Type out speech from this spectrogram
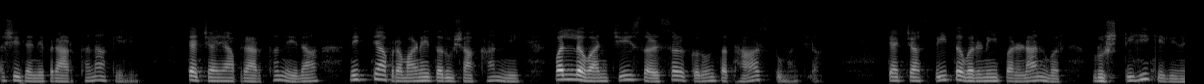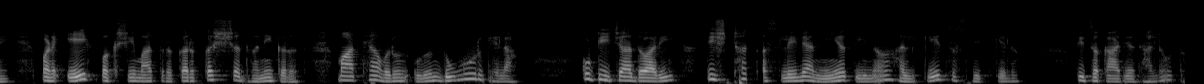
अशी त्याने प्रार्थना केली. त्याच्या या प्रार्थनेला नित्याप्रमाणे तरुशाखांनी पल्लवांची सळसळ करून तथास्तु म्हटलं. त्याच्या स्पीतवर्णी पर्णांवर वृष्टीही केली नाही पण एक पक्षी मात्र कर्कश ध्वनी करत माथ्यावरून उडून दूर गेला. कुटीच्या द्वारी तिष्ठत असलेल्या नियतीनं हलकेच स्मित केलं. तिचं कार्य झालं होतं.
